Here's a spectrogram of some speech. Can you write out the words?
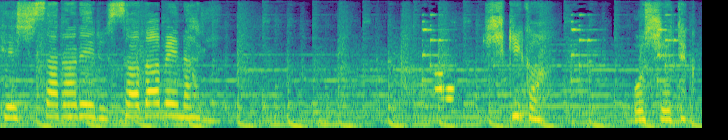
消し去られる定めなり指揮官教えてく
